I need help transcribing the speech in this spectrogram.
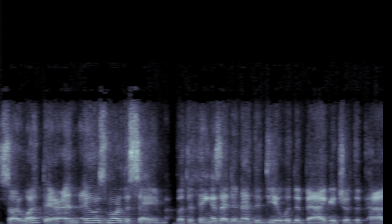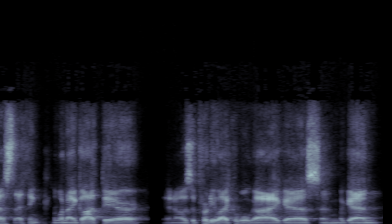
so I went there and it was more the same. But the thing is, I didn't have to deal with the baggage of the past. I think when I got there, you know, I was a pretty likable guy, I guess. And again,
